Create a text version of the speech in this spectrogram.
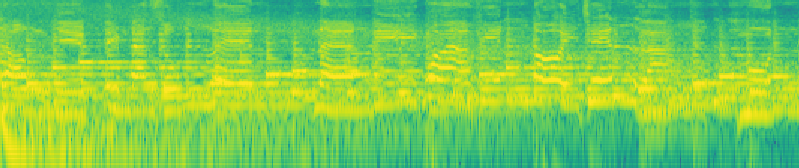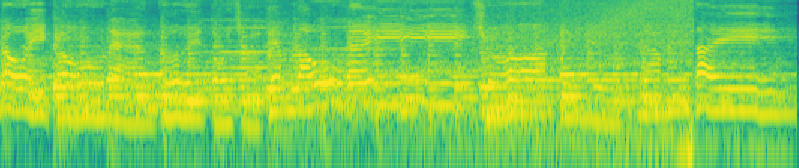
trong nhịp tim đang rung lên. Nàng đi qua khiến tôi chết lặng. Muốn nói cầu nàng ơi, tôi chờ em lâu nay. Cho anh được nắm tay.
